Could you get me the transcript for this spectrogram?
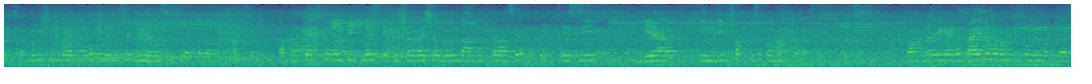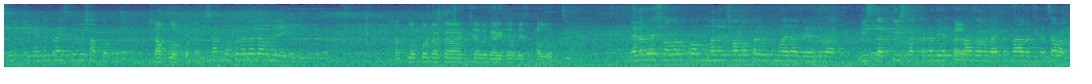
আচ্ছা। খুবই সুন্দর একটা গাড়ি। এটা হচ্ছে দুই হাজার সিসির একটা গাড়ি আচ্ছা। আপনার ট্যাক্স টোকেন ফিটনেস একুশ সাল বাইশ সাল পর্যন্ত আপডেট করা আছে। এসি গিয়ার ইঞ্জিন সব কিছু কমপ্লিট করা আছে। আচ্ছা। তো আপনার এই গাড়িটা প্রাইসে মোটামুটি কমের মধ্যে আছে। এই গাড়িটার প্রাইস পড়বে সাত লক্ষ টাকা। সাত লক্ষ টাকা। সাত লক্ষ টাকা হলে আমাদের এই গাড়ি সাত লক্ষ টাকা হিসাবে গাড়িটা বেশ ভালো। দেখা যায় সবার কম মানে সবার তো এরকম হয় না যে হয়তো বা বিশ লাখ তিরিশ লাখ টাকা দিয়ে একটা হ্যাঁ। পাজারো বা একটা প্রাডো কিনে চালাবো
